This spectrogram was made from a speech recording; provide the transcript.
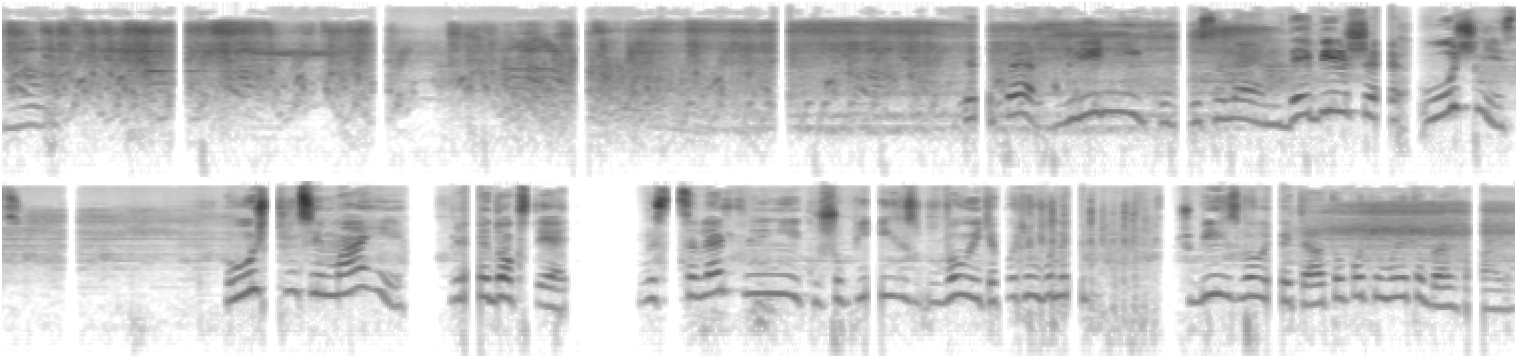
дивись. Тепер в лінійку виселяємо, де більше лучність. Лучниці магії рядок стоять. Виставляють в лінійку, щоб їх звалити, а потім вони. Щоб їх звалити, а то потім вони тебе звалять.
